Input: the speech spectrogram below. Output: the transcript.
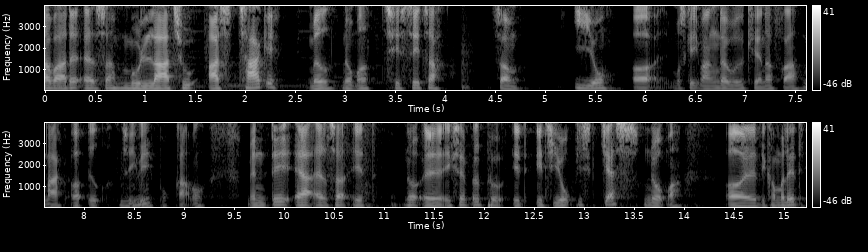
Der var det altså Mulatu Astake med nummeret Teseta, som IO og måske mange derude kender fra Nak og Ed tv-programmet. Men det er altså et no, øh, eksempel på et etiopisk jazznummer. Og øh, vi kommer lidt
